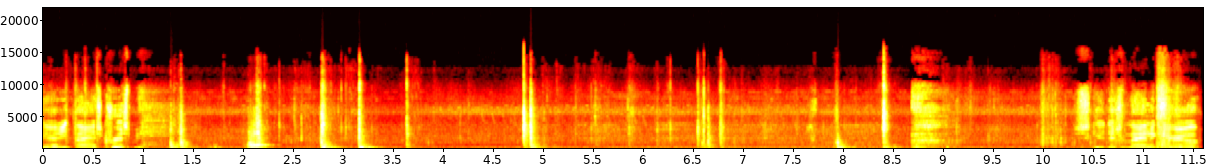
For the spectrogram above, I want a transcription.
Yeah, these things crispy. Just get this landing gear up.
